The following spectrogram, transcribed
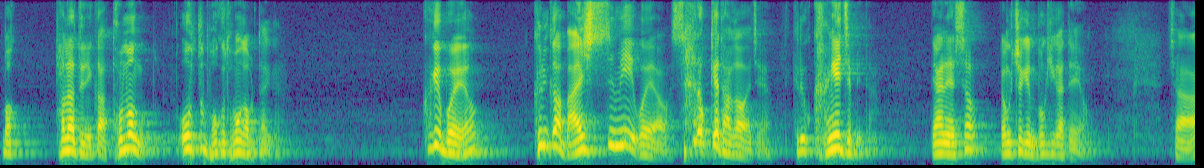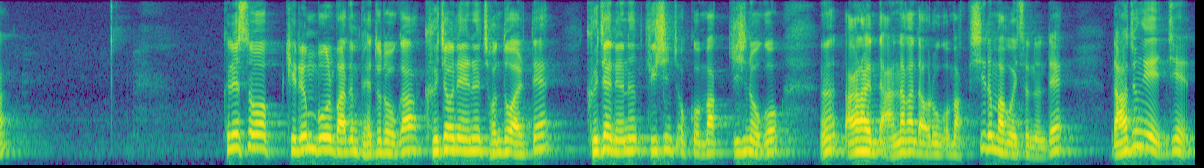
막 달라드니까 도망 옷도 벗고 도망가 버렸다. 그게 뭐예요? 그러니까 말씀이 뭐예요? 새롭게 다가와져요. 그리고 강해집니다. 내 안에서 영적인 무기가 돼요. 자, 그래서 기름 부음을 받은 베드로가 그 전에는 전도할 때 그 전에는 귀신 쫓고 막 귀신 오고 어? 나가라 했는데 안 나간다 그러고 막 씨름하고 있었는데 나중에 이제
